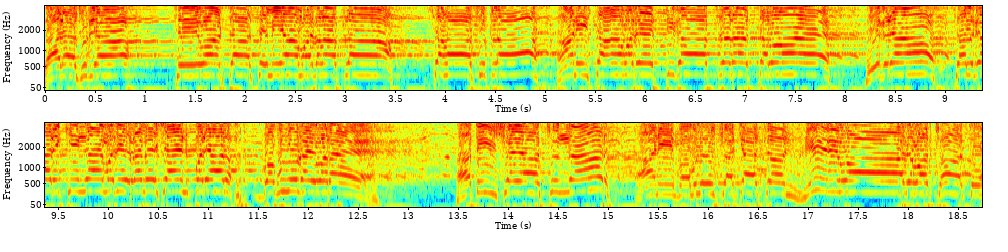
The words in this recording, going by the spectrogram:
गाड्या सुटल्या शेवटचा सेमिया मैदानातला सहा सुटला आणि सहा मध्ये तिघात लढत चालू आहे. इकडे सलगारी किंग आहे मध्ये रमेश अँड पर्याल बबलू ड्रायव्हर आहे. अतिशय सुंदर आणि बबलू चाचाचं निर्वाद वर्चस्व.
